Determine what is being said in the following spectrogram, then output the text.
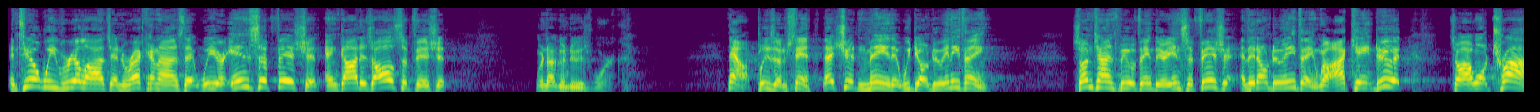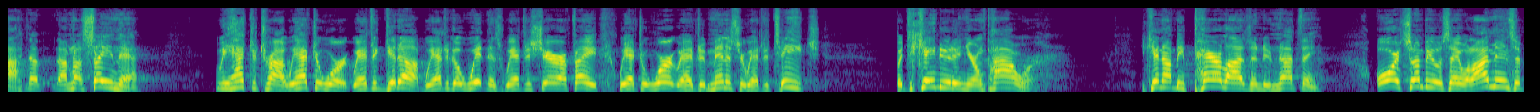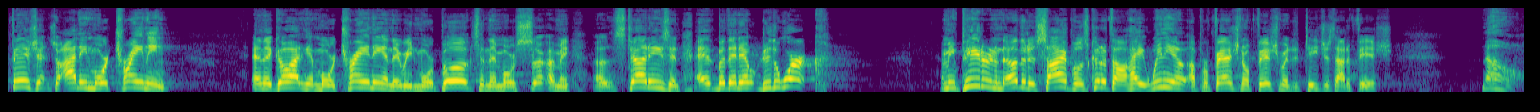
Until we realize and recognize that we are insufficient and God is all sufficient, we're not going to do his work. Now, please understand, that shouldn't mean that we don't do anything. Sometimes people think they're insufficient and they don't do anything. Well, I can't do it, so I won't try. Now, I'm not saying that. We have to try. We have to work. We have to get up. We have to go witness. We have to share our faith. We have to work. We have to minister. We have to teach. But you can't do it in your own power. You cannot be paralyzed and do nothing. Or some people say, well, I'm insufficient, so I need more training. And they go out and get more training and they read more books and then more, I mean, uh, studies, and, and, but they don't do the work. I mean, Peter and the other disciples could have thought, hey, we need a, a professional fisherman to teach us how to fish. No.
